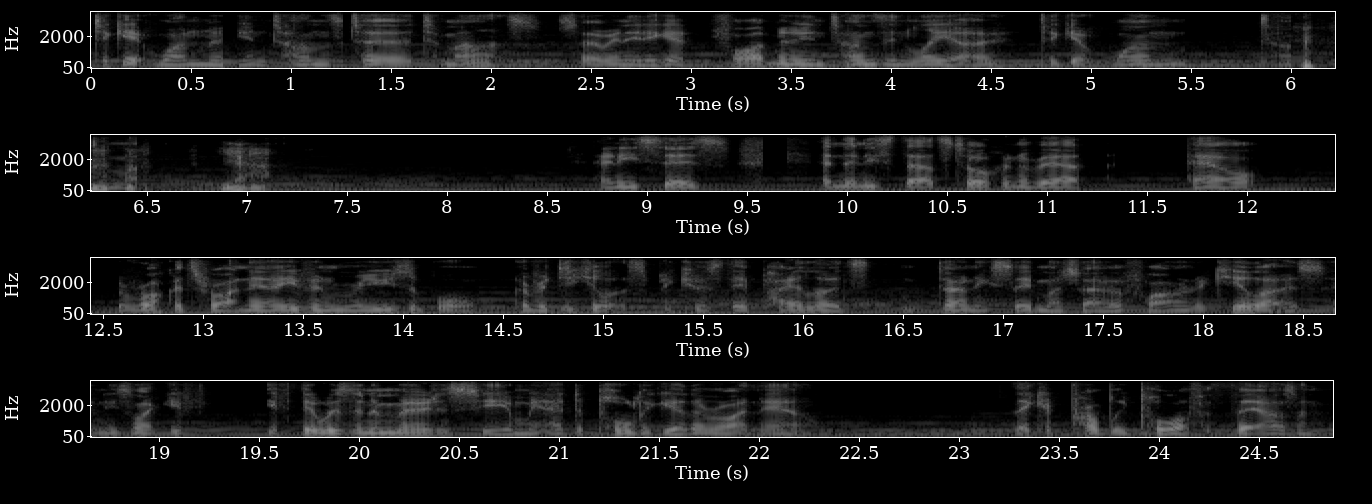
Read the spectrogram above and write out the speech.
to get one million tons to, to Mars. So we need to get five million tons in LEO to get one ton to Mars. Yeah, And he says, and then he starts talking about how the rockets right now, even reusable, are ridiculous because their payloads don't exceed much over 500 kilos. And he's like, if if there was an emergency and we had to pull together right now, they could probably pull off a thousand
